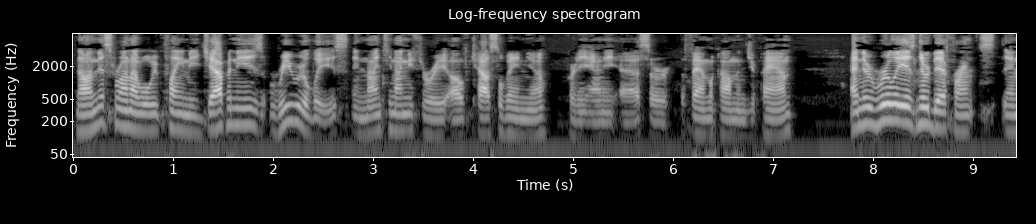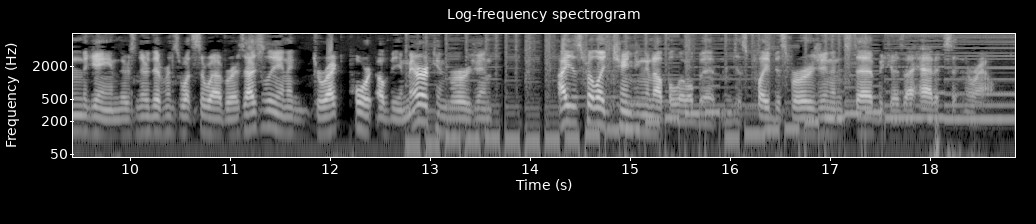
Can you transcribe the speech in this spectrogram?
Now in this run I will be playing the Japanese re-release in 1993 of Castlevania for the NES, or the Famicom in Japan. And there really is no difference in the game, there's no difference whatsoever. It's actually in a direct port of the American version. I just felt like changing it up a little bit, and just played this version instead because I had it sitting around.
